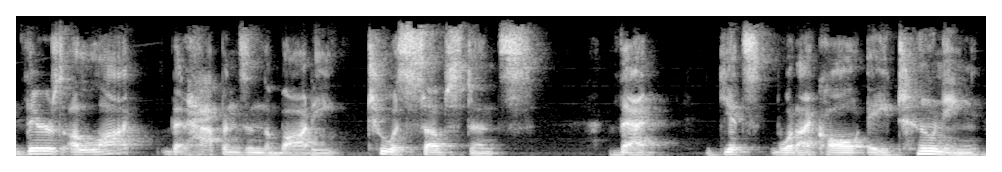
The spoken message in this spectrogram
There's a lot that happens in the body to a substance that gets what I call a tuning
